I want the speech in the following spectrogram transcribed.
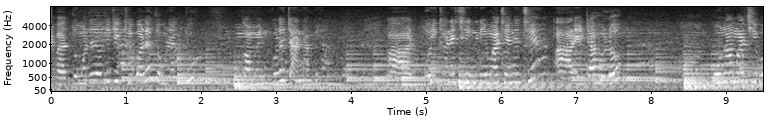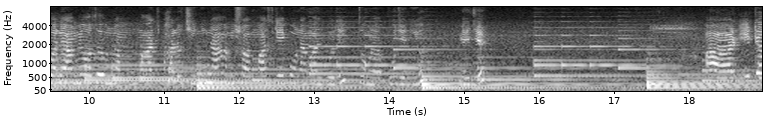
এবার তোমাদের ওদিকে কি বলে, তোমরা একটু কমেন্ট করে জানাবে। আর ওইখানে চিংড়ি মাছ এনেছে, আর এটা হলো পোনা মাছই বলে। আমি অত মাছ ভালো চিনি না, আমি সব মাছকেই পোনা মাছ বলি, তোমরা বুঝে নিও। এই যে। আর এটা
